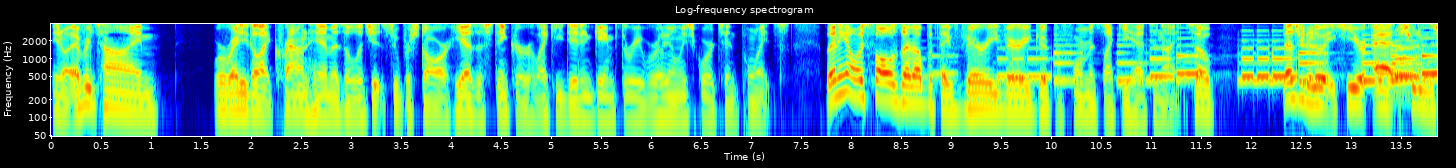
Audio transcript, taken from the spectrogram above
you know, every time we're ready to like crown him as a legit superstar. He has a stinker like he did in game three where he only scored 10 points. But then he always follows that up with a very, very good performance like he had tonight. So that's going to do it here at Shooting the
